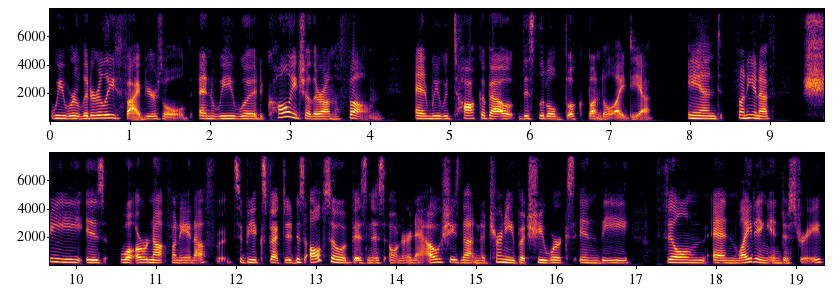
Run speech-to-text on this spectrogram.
we were literally five years old and we would call each other on the phone and we would talk about this little book bundle idea. And funny enough, she is, well, or not funny enough to be expected, is also a business owner now. She's not an attorney, but she works in the film and lighting industry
